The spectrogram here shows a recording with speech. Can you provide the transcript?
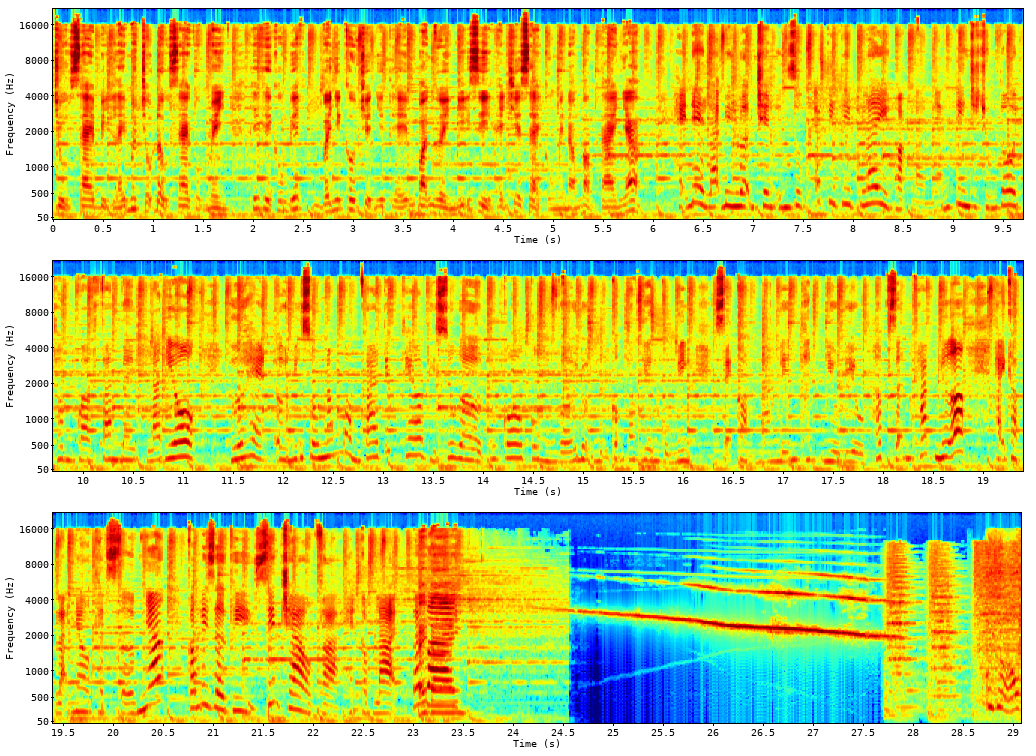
chủ xe bị lấy mất chỗ đậu xe của mình. Thế thì không biết với những câu chuyện như thế mọi người nghĩ gì hãy chia sẻ cùng với nóng bỏng tai nhé. Hãy để lại bình luận trên ứng dụng FPT Play hoặc là nhắn tin cho chúng tôi thông qua fanpage Radio. Hứa hẹn ở những số nóng bỏng tai tiếp theo thì Sugar, Tuko cùng với đội ngũ cộng tác viên của mình sẽ còn mang đến thật nhiều điều hấp dẫn khác nữa. Hãy gặp lại nhau thật sớm nhé. Còn bây giờ thì xin chào và hẹn gặp lại. Bye bye. bye. bye. Ôi dồi ôi,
